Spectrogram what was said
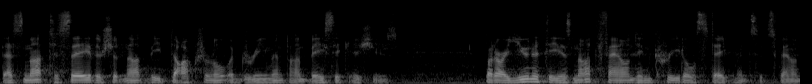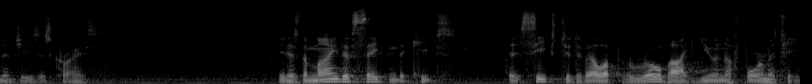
That's not to say there should not be doctrinal agreement on basic issues. But our unity is not found in creedal statements, it's found in Jesus Christ. It is the mind of Satan that keeps that seeks to develop robot uniformity.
